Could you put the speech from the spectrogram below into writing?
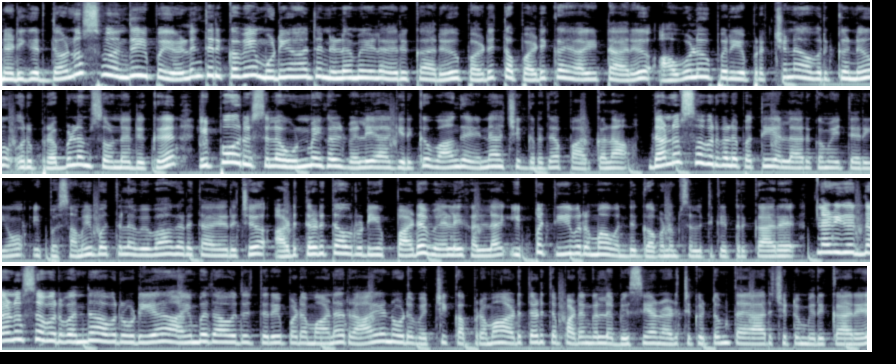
நடிகர் தனுஷ் வந்து இப்போ எழுந்திருக்கவே முடியாத நிலைமையில இருக்காரு. படுத்த படுக்கை ஆயிட்டாரு. அவ்வளோ பெரிய பிரச்சனை அவருக்குன்னு ஒரு பிரபலம் சொன்னதுக்கு இப்போ ஒரு சில உண்மைகள் வெளியாகிருக்கு வாங்க என்னாச்சுங்கிறத பார்க்கலாம். தனுஷ் அவர்களை பற்றி எல்லாருக்குமே தெரியும். இப்போ சமீபத்தில் விவாகரத்து ஆயிருச்சு. அடுத்தடுத்து அவருடைய பட வேலைகளில் இப்போ தீவிரமா வந்து கவனம் செலுத்திக்கிட்டு இருக்காரு. நடிகர் தனுஷ் அவர் வந்து அவருடைய ஐம்பதாவது திரைப்படமான ராயனோட வெற்றிக்கு அப்புறமா அடுத்தடுத்த படங்களில் பிஸியாக நடிச்சுக்கிட்டும் தயாரிச்சிட்டும் இருக்காரு.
